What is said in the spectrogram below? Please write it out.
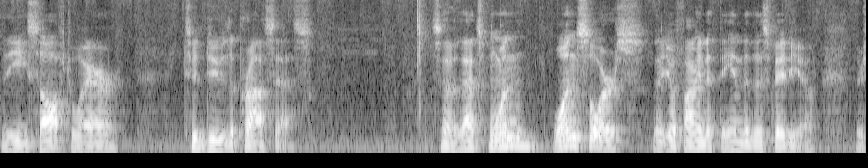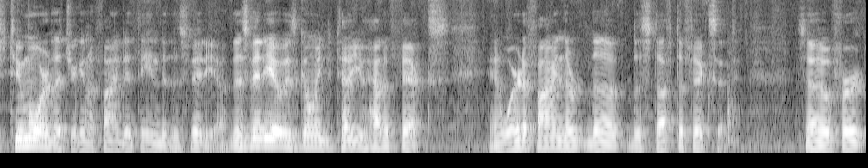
the software to do the process. So that's one, one source that you'll find at the end of this video. There's two more that you're going to find at the end of this video. This video is going to tell you how to fix and where to find the, the, the stuff to fix it. So for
